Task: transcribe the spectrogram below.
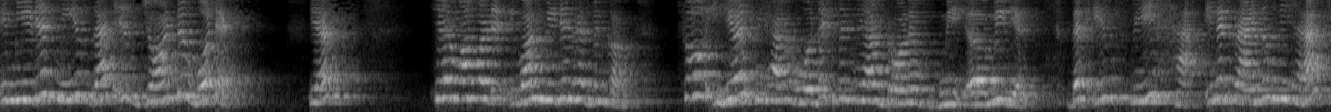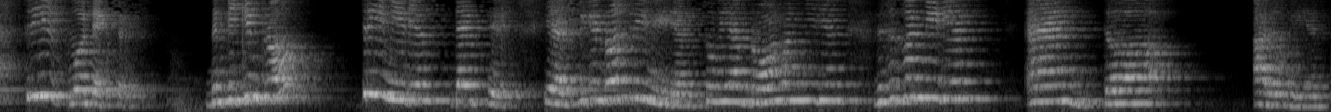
a median means that is joined a vertex. Yes. Here one vertex, one median has been come. So here we have a vertex and we have drawn a me, uh, median. Then if we have in a triangle we have three vertexes. Then we can draw three medians. That's it. Yes, we can draw three medians. So we have drawn one median. This is one median and the other median.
